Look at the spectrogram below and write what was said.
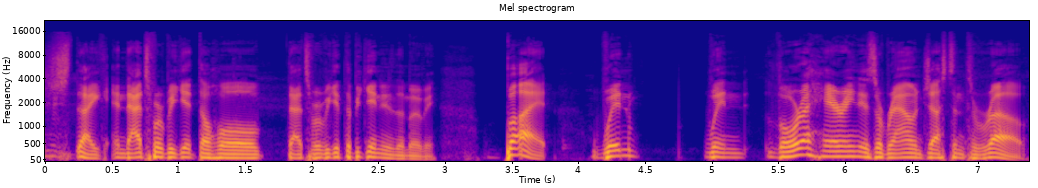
Sh- Like, and that's where we get the whole. That's where we get the beginning of the movie. But when when Laura Harring is around Justin Theroux,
